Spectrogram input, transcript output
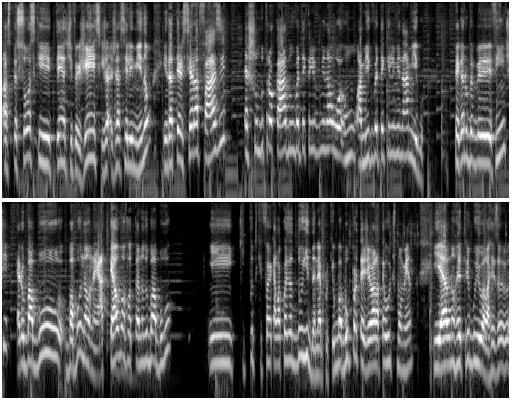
as pessoas que têm as divergências, que já, já, se eliminam, e na terceira fase é chumbo trocado, um vai ter que eliminar o um amigo vai ter que eliminar amigo. Pegando o BBB 20, era o Babu, Babu não, né? A Thelma votando do Babu e que, puto, que foi aquela coisa doída, né? Porque o Babu protegeu ela até o último momento e ela não retribuiu, ela resolveu.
